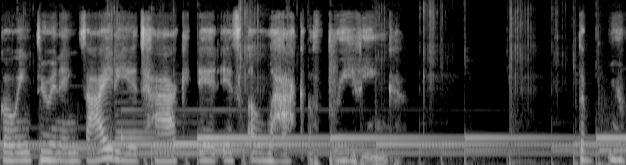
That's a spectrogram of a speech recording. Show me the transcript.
going through an anxiety attack, it is a lack of breathing. The, your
